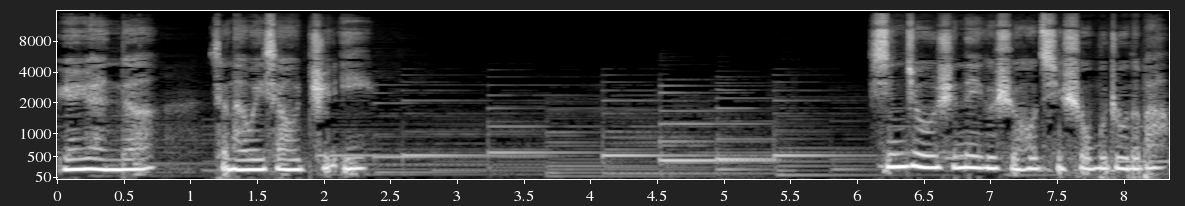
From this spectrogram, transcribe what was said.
远远的向他微笑致意，心就是那个时候起收不住的吧。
